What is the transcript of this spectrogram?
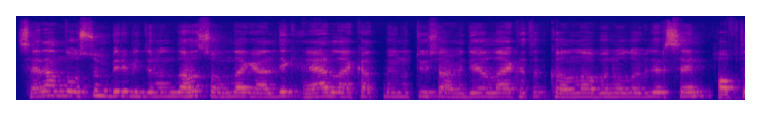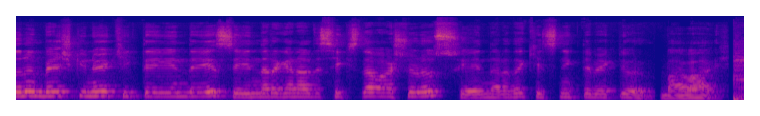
Selam dostum bir videonun daha sonuna geldik. Eğer like atmayı unuttuysan videoya like atıp kanala abone olabilirsin. Haftanın 5 günü Kick'te yayındayız. Yayınlara genelde 8'de başlıyoruz. Yayınlara da kesinlikle bekliyorum. Bay bay.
